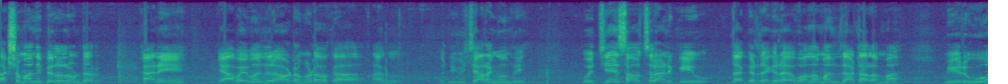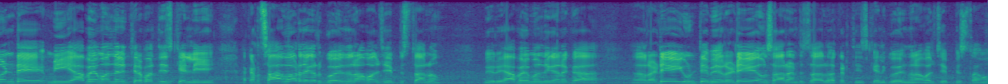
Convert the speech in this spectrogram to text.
లక్ష మంది పిల్లలు ఉంటారు. కానీ యాభై మంది రావడం కూడా ఒక నాకు కొద్ది విచారంగా ఉంది. వచ్చే సంవత్సరానికి దగ్గర దగ్గర వంద మంది దాటాలమ్మా. మీరు ఊ అంటే మీ యాభై మందిని తిరుపతి తీసుకెళ్ళి అక్కడ స్వామివారి దగ్గర గోవిందనామాలు చేపిస్తాను. మీరు యాభై మంది కనుక రెడీ అయి ఉంటే మేము రెడీ అయ్యాం సార్ అంటే చాలు. అక్కడ తీసుకెళ్ళి గోవిందనామాలు చెప్పిస్తాము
